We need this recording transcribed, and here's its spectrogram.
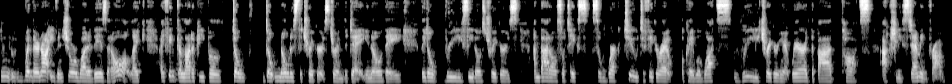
when they're not even sure what it is at all like i think a lot of people don't don't notice the triggers during the day you know they they don't really see those triggers and that also takes some work too to figure out okay well what's really triggering it? Where are the bad thoughts actually stemming from?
